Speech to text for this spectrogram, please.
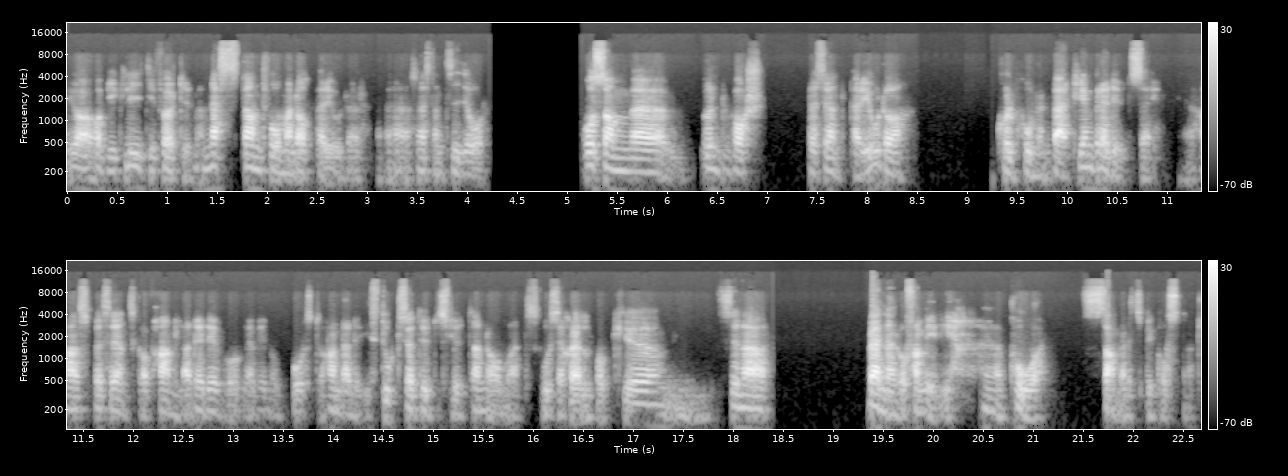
jag avgick lite i förtid, men nästan två mandatperioder, eh, så nästan tio år och som eh, under vars presidentperiod då, korruptionen verkligen bredde ut sig. Hans presidentskap handlade, det vågar vi nog påstå, handlade i stort sett uteslutande om att sko sig själv och eh, sina vänner och familj eh, på samhällets bekostnad.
